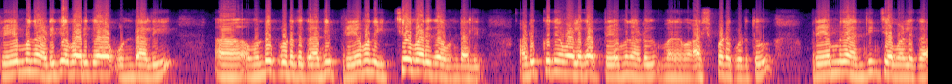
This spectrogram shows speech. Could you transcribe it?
ప్రేమను అడిగేవారిగా ఉండాలి. ఉండకూడదు కానీ ప్రేమను ఇచ్చేవారిగా ఉండాలి. అడుక్కునే వాళ్ళగా ప్రేమను అడుగు ఆశపడకూడదు. ప్రేమను అందించే వాళ్ళుగా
